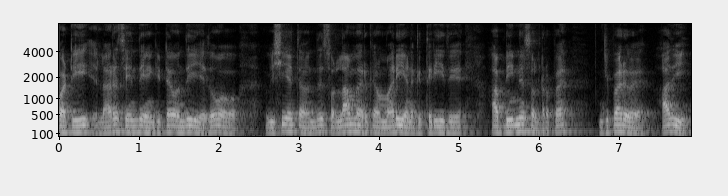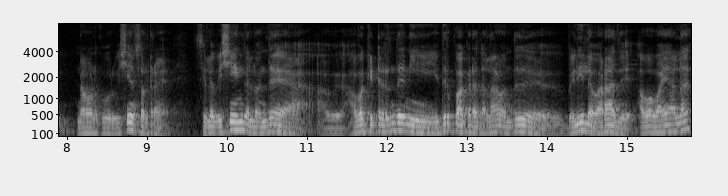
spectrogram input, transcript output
பாட்டி? எல்லோரும் சேர்ந்து என்கிட்ட வந்து ஏதோ விஷயத்த வந்து சொல்லாமல் இருக்கிற மாதிரி எனக்கு தெரியுது அப்படின்னு சொல்கிறப்ப இங்கே பாரு ஆதி நான் உனக்கு ஒரு விஷயம் சொல்கிறேன் சில விஷயங்கள் வந்து அவ அவகிட்டேருந்து நீ எதிர்பார்க்குறதெல்லாம் வந்து வெளியில் வராது. அவள் வயால்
